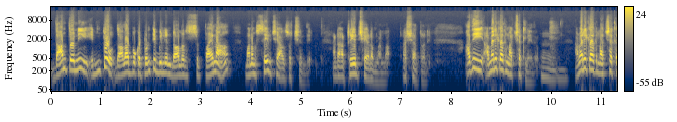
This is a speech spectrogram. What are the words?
దాంతో ఎంతో దాదాపు ఒక ట్వంటీ బిలియన్ డాలర్స్ పైన మనం సేవ్ చేయాల్సి వచ్చింది. అంటే ఆ ట్రేడ్ చేయడం వల్ల రష్యాతోని. అది అమెరికాకు నచ్చట్లేదు. అమెరికాకు నచ్చక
